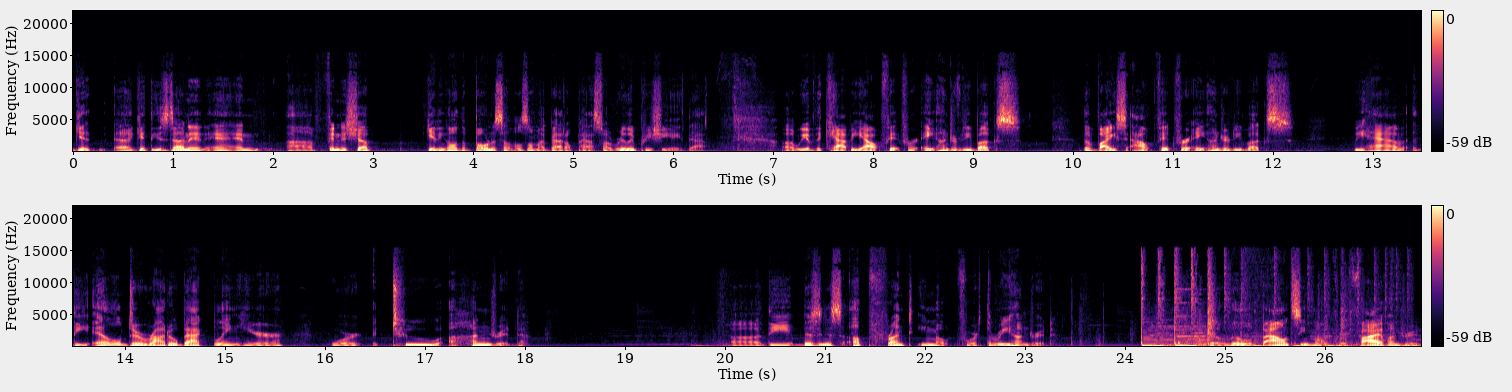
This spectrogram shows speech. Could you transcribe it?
get uh, get these done and and uh, finish up getting all the bonus levels on my battle pass. So I really appreciate that. Uh, we have the Cappy outfit for 800 V bucks, the Vice outfit for 800 V bucks. We have the El Dorado back bling here for 200. Uh, the business up front emote for 300 the little bounce emote for 500.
